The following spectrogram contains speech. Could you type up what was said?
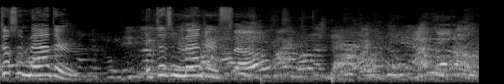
It doesn't matter. It doesn't matter, so.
